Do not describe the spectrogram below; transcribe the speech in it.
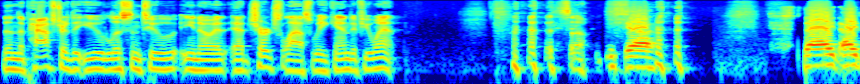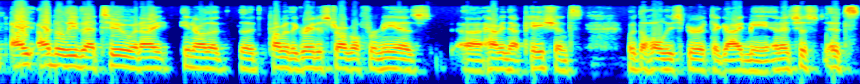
than the pastor that you listened to, you know, at, at church last weekend if you went. so yeah. No, I, I, I believe that too, and I, you know, the, the probably the greatest struggle for me is uh, having that patience with the Holy Spirit to guide me, and it's just it's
